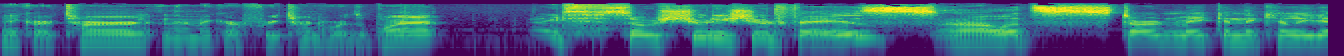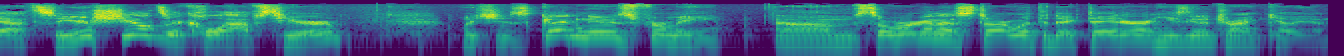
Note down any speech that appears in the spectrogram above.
Make our turn, and then make our free turn towards the planet. Right, so shooty shoot phase. Uh, let's start making the killy death. So your shields are collapsed here, which is good news for me. Um, so we're gonna start with the dictator, and he's gonna try and kill you.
